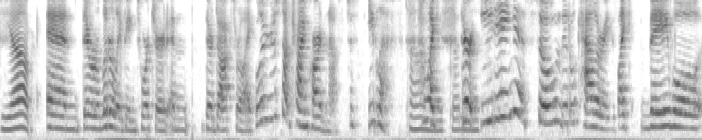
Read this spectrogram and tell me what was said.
Yeah. And they were literally being tortured and their docs were like, "Well, you're just not trying hard enough. Just eat less." Oh, like they're eating so little calories. Like they will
